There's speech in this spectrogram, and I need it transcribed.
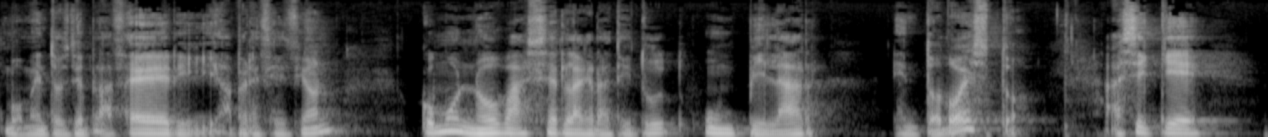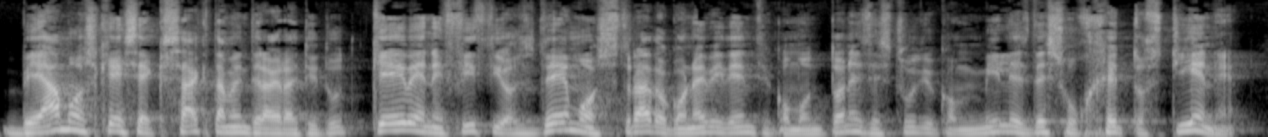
momentos de placer y apreciación, ¿cómo no va a ser la gratitud un pilar en todo esto? Así que veamos qué es exactamente la gratitud, qué beneficios demostrado con evidencia, con montones de estudios, con miles de sujetos tiene,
